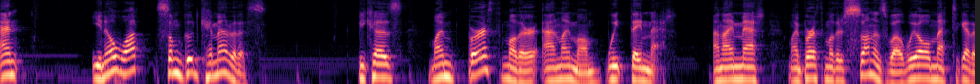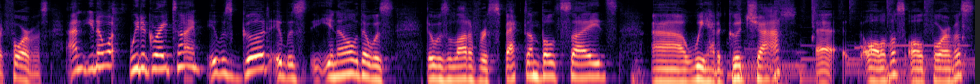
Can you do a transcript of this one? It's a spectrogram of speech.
And you know what? Some good came out of this. Because my birth mother and my mum, we they met. And I met my birth mother's son as well. We all met together, four of us. And you know what? We had a great time. It was good. It was, you know, there was there was a lot of respect on both sides. Uh, we had a good chat, uh, all of us, all four of us.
